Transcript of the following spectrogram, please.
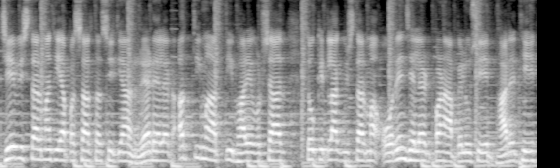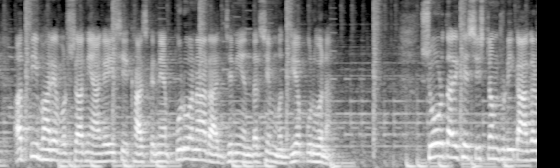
જે વિસ્તારમાંથી આ પસાર થશે, ત્યાં રેડ એલર્ટ અતિમાં અતિ ભારે વરસાદ. તો કેટલાક વિસ્તારમાં ઓરેન્જ એલર્ટ પણ આપેલું છે. ભારેથી અતિ ભારે વરસાદની આગાહી છે, ખાસ કરીને પૂર્વના રાજ્યની અંદર છે, મધ્ય પૂર્વના. સોળ તારીખે સિસ્ટમ થોડીક આગળ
